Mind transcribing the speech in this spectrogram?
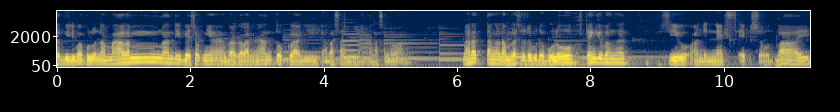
lebih 56 malam nanti besoknya bakalan ngantuk lagi alasannya alasan doang Maret tanggal 16 2020. Thank you banget. See you on the next episode. Bye.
